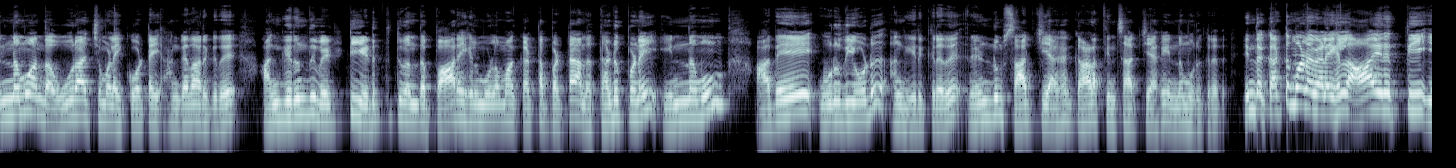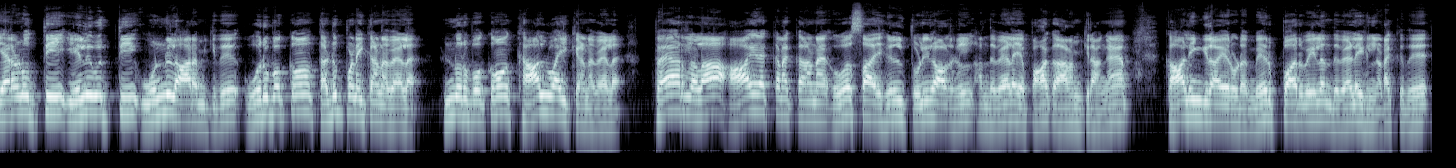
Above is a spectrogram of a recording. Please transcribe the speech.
இன்னமும் அந்த ஊராட்சி மலை கோட்டை அங்கே தான் இருக்குது. அங்கிருந்து வெட்டி எடுத்துட்டு வந்த பாறைகள் மூலமாக கட்டப்பட்ட அந்த தடுப்பணை இன்னமும் அதே உறுதியோடு அங்கே இருக்கிறது. ரெண்டும் சாட்சியாக காலத்தின் சாட்சியாக இன்னமும் இருக்கிறது. இந்த கட்டுமான வேலைகள் ஆயிரத்தி இருநூத்தி எழுபத்தி ஒன்றில் ஆரம்பிக்குது. ஒரு பக்கம் தடுப்பணைக்கான வேலை இன்னொரு பக்கம் கால்வாய்க்கான வேலை. பேரலாக ஆயிரக்கணக்கான விவசாயிகள் தொழிலாளர்கள் அந்த வேலையை பார்க்க ஆரம்பிக்கிறாங்க. காளிங்கிராயரோட மேற்பார்வையில் அந்த வேலைகள் நடக்குது.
